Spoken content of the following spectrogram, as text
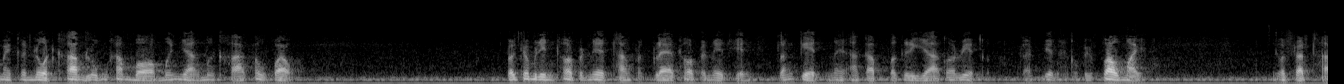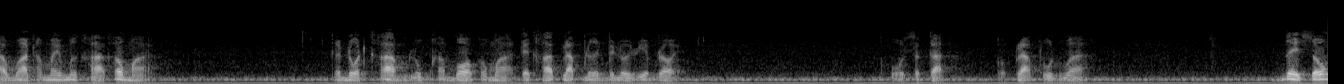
ไม่กระโดดข้ามหลุมข้ามบ่อเหมือนอย่างเมื่อขาเข้าเฝ้าพระเจ้าบดินทอดประเนตรทางประแกลทอดประเนตรเห็น สังเกตในอากับปกิริยาก็เรียกกัดเรียกให้เขาไปเฝ้าใหม่ ก็สัตว์ถามว่าทำไมเมื่อขาเข้ามา กระโดดข้ามลมข้ามบ่อเข้ามา แต่ขากลับเดินไปโดยเรียบร้อยโคสกะก็กราบทูลว่า ได้ทรง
